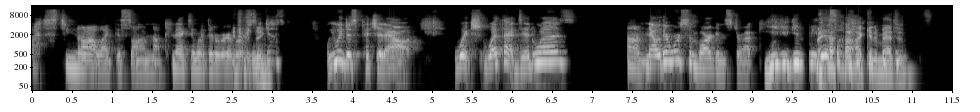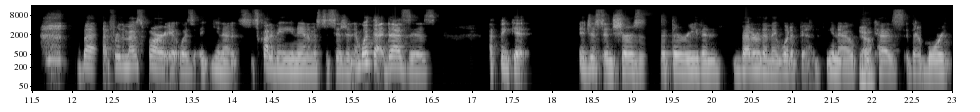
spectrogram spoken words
I just do not like this song, I'm not connecting with it or whatever, we just we would just pitch it out. Which what that did was, um, now there were some bargains struck. you give me this, I can imagine. but for the most part, it was you know it's, it's got to be a unanimous decision. And what that does is, I think it it just ensures that they're even better than they would have been, you know, yeah. because they're more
